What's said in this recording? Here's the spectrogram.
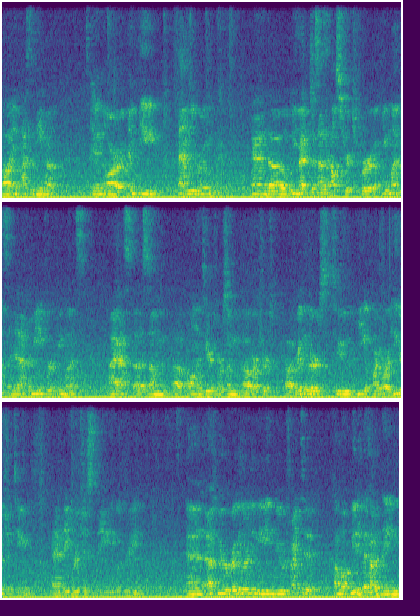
uh, in Pasadena, in our empty family room. And uh, we met just as a house church for a few months. And then after meeting for a few months, I asked uh, some uh, volunteers or some of our church uh, regulars to be a part of our leadership team, and they graciously agreed. And as we were regularly meeting, we were trying to come up. We didn't even have a name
